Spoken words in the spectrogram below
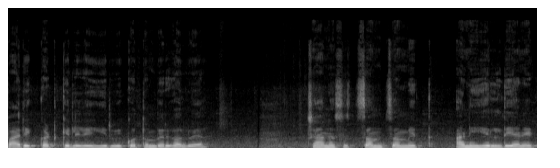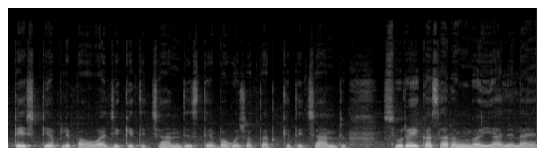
बारीक कट केलेली हिरवी कोथिंबीर घालूया. छान असं चमचमीत आणि हेल्दी आणि टेस्टी आपली पावभाजी किती छान दिसते. बघू शकतात किती छान सुरेख असा रंगही आलेला आहे.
